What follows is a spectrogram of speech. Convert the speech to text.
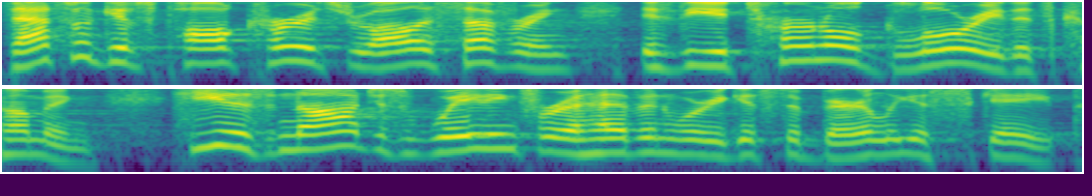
That's what gives Paul courage through all his suffering is the eternal glory that's coming. He is not just waiting for a heaven where he gets to barely escape.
